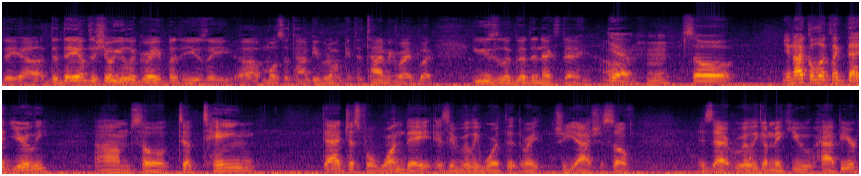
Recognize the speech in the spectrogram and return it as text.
the uh, the day of the show you look great, but usually uh, most of the time people don't get the timing right. But you usually look good the next day. Um, Yeah. hmm So you're not gonna look like that yearly. Um, so to obtain that just for one day, is it really worth it? Right? So you ask yourself, is that really gonna make you happier?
